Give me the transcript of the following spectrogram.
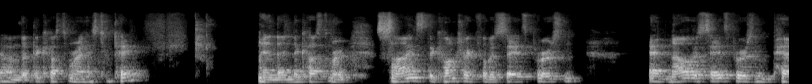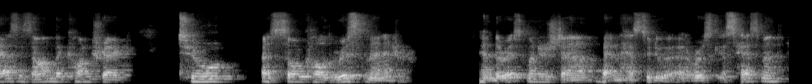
um, that the customer has to pay. And then the customer signs the contract for the salesperson. And now the salesperson passes on the contract to a so called risk manager. And the risk manager then has to do a risk assessment.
